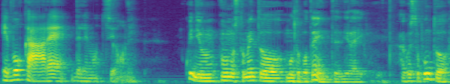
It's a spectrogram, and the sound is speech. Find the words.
evocare delle emozioni. Quindi è un, uno strumento molto potente, direi. A questo punto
